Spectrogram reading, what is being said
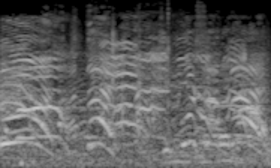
Отдай! Секунду отдай!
